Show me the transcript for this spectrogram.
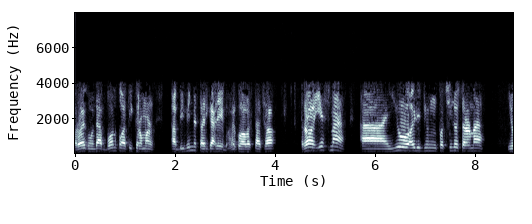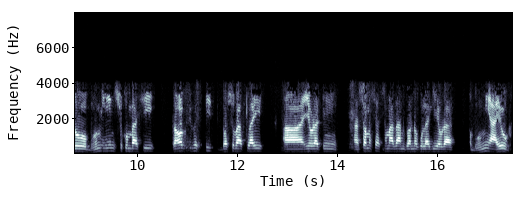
रहेको हुँदा वनको अतिक्रमण विभिन्न तरिकाले भएको अवस्था छ। र यसमा यो अहिले जुन पछिल्लो चरणमा यो भूमिहीन सुकुम्बासी र अव्यवस्थित बसोबासलाई एउटा चाहिँ समस्या समाधान गर्नको लागि एउटा भूमि आयोग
